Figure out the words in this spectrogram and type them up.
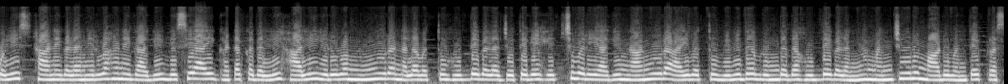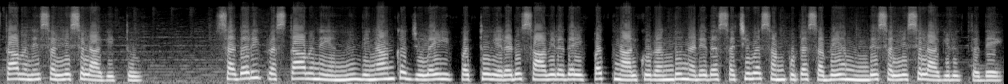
ಪೊಲೀಸ್ ಠಾಣೆಗಳ ನಿರ್ವಹಣೆಗಾಗಿ ವಿಸಿಐ ಘಟಕದಲ್ಲಿ ಹಾಲಿ ಇರುವ ಮುನ್ನೂರ ನಲವತ್ತು ಹುದ್ದೆಗಳ ಜೊತೆಗೆ ಹೆಚ್ಚುವರಿಯಾಗಿ ನಾನೂರ ಐವತ್ತು ವಿವಿಧ ವೃಂದದ ಹುದ್ದೆಗಳನ್ನು ಮಂಜೂರು ಮಾಡುವಂತೆ ಪ್ರಸ್ತಾವನೆ ಸಲ್ಲಿಸಲಾಗಿತ್ತು. ಸದರಿ ಪ್ರಸ್ತಾವನೆಯನ್ನು ದಿನಾಂಕ ಜುಲೈ ಇಪ್ಪತ್ತು ಎರಡು ಸಾವಿರದ ಇಪ್ಪತ್ನಾಲ್ಕು ರಂದು ನಡೆದ ಸಚಿವ ಸಂಪುಟ ಸಭೆಯ ಮುಂದೆ ಸಲ್ಲಿಸಲಾಗಿರುತ್ತದೆ.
